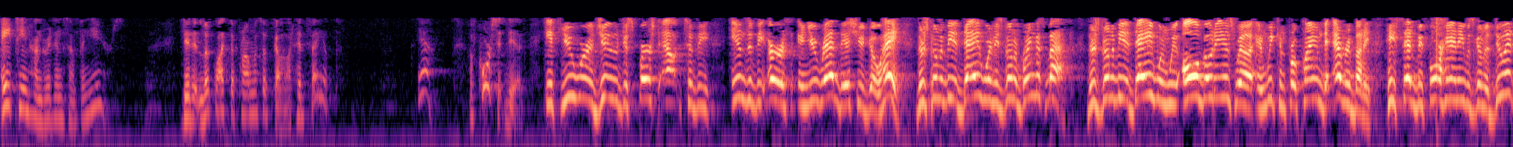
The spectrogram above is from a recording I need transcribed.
1800 and something years. Did it look like the promise of God had failed? Yeah, of course it did. If you were a Jew dispersed out to the ends of the earth and you read this, you'd go, hey, there's going to be a day when He's going to bring us back. There's going to be a day when we all go to Israel and we can proclaim to everybody. He said beforehand He was going to do it,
